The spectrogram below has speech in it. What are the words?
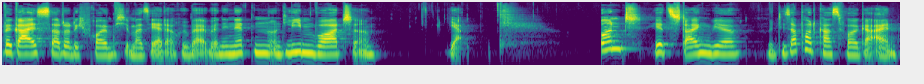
begeistert und ich freue mich immer sehr darüber, über die netten und lieben Worte. Ja. Und jetzt steigen wir mit dieser Podcast-Folge ein.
